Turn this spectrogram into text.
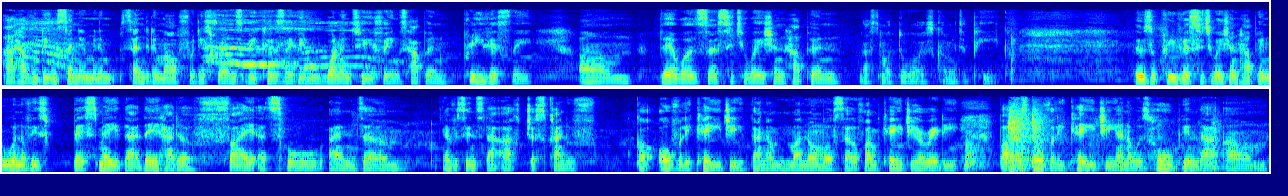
I haven't been sending him sending him out with his friends because there've been one and two things happen previously. Um, there was a situation happen. That's my daughter's coming to peak. There was a previous situation happened with one of his best mate that they had a fight at school, and um, ever since that, I've just kind of got overly cagey. Than I'm my normal self. I'm cagey already, but I was overly cagey, and I was hoping that um,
